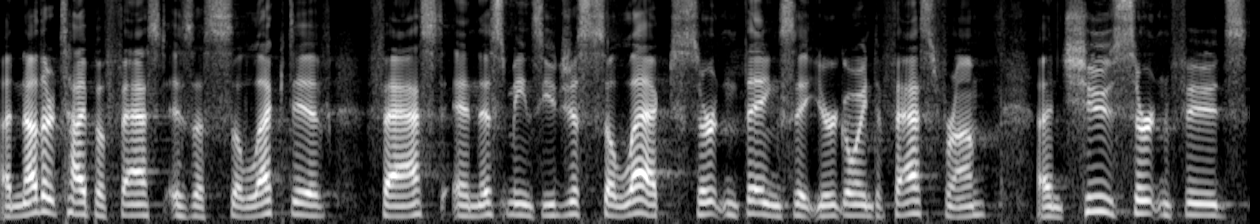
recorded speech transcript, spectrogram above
Another type of fast is a selective fast, and this means you just select certain things that you're going to fast from and choose certain foods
